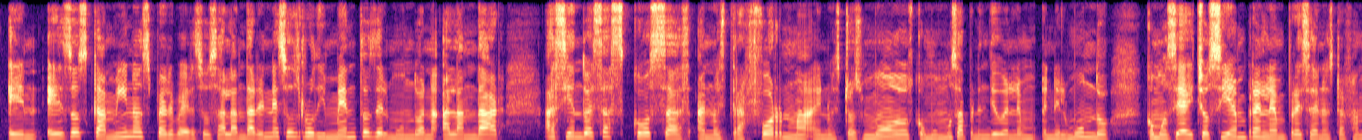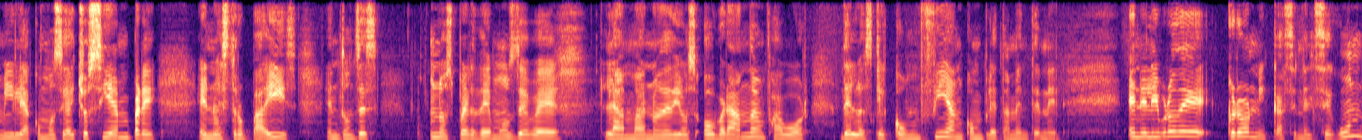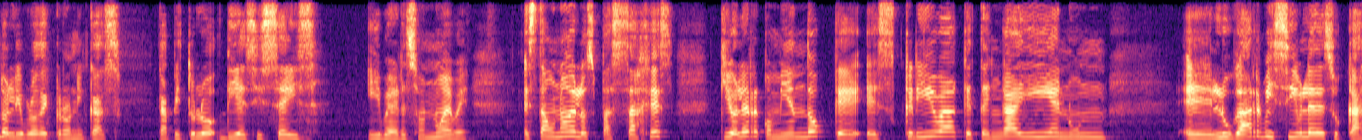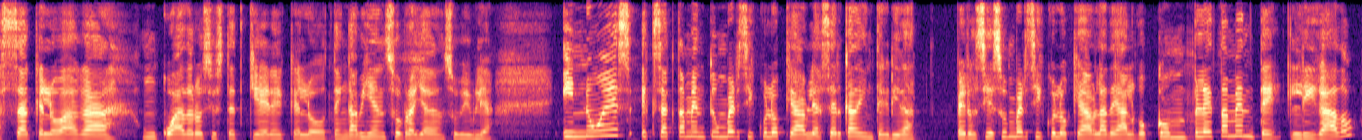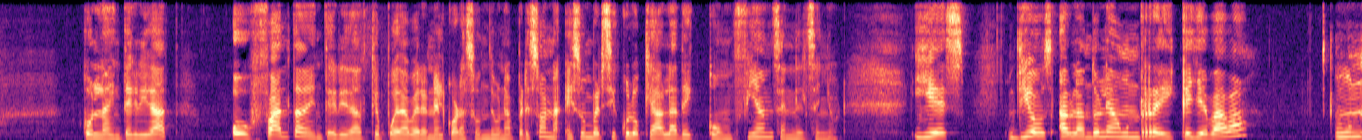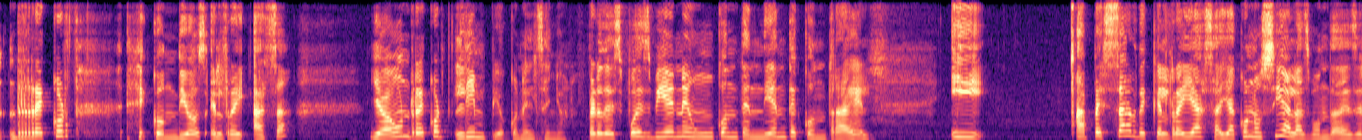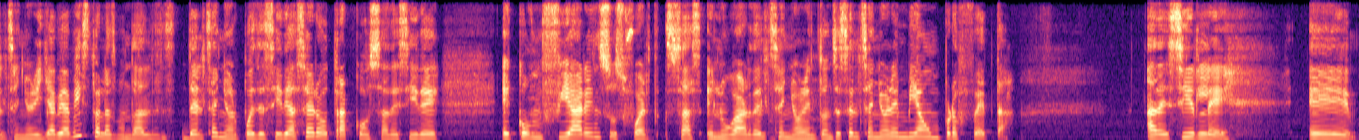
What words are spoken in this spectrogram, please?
en esos caminos perversos, al andar en esos rudimentos del mundo, al andar haciendo esas cosas a nuestra forma, en nuestros modos, como hemos aprendido en, el mundo, como se ha hecho siempre en la empresa de nuestra familia, como se ha hecho siempre en nuestro país. Entonces nos perdemos de ver la mano de Dios obrando en favor de los que confían completamente en Él. En el libro de Crónicas, en el segundo libro de Crónicas, capítulo 16 y verso 9 está uno de los pasajes que yo le recomiendo que escriba, que tenga ahí en un eh, lugar visible de su casa, que lo haga un cuadro si usted quiere, que lo tenga bien subrayado en su Biblia. Y no es exactamente un versículo que hable acerca de integridad, pero sí es un versículo que habla de algo completamente ligado con la integridad o falta de integridad que pueda haber en el corazón de una persona. Es un versículo que habla de confianza en el Señor. Y es Dios hablándole a un rey que llevaba un récord con Dios, el rey Asa, llevaba un récord limpio con el Señor. Pero después viene un contendiente contra él. Y a pesar de que el rey Asa ya conocía las bondades del Señor y ya había visto las bondades del Señor, pues decide hacer otra cosa, decide eh, confiar en sus fuerzas en lugar del Señor. Entonces el Señor envía a un profeta a decirle, eh,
